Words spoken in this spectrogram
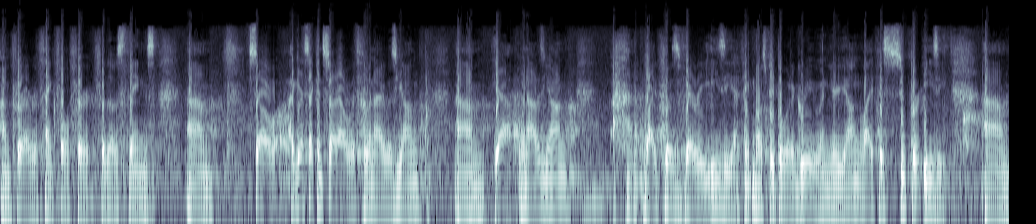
I'm forever thankful for, for those things. Um, so I guess I can start out with when I was young. Um, yeah, when I was young, life was very easy. I think most people would agree. When you're young, life is super easy. Um,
